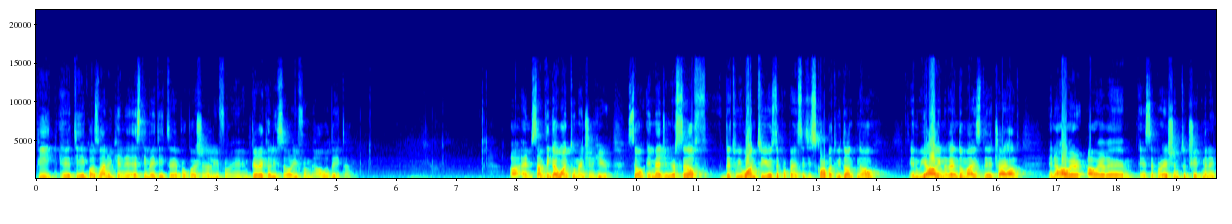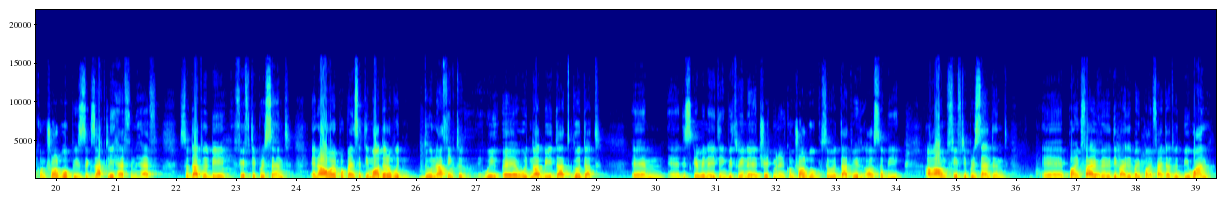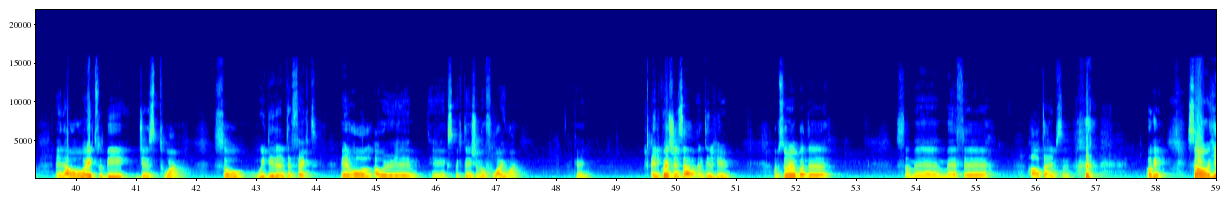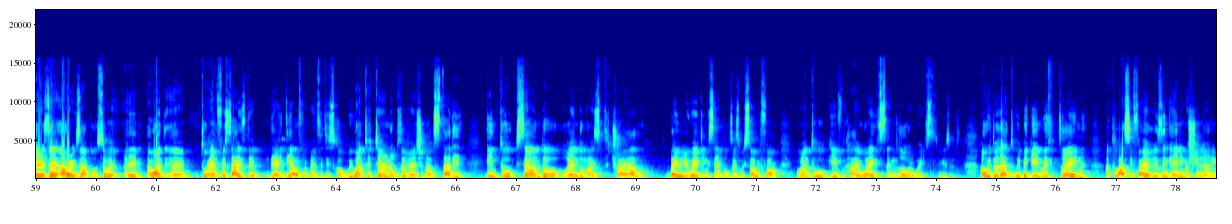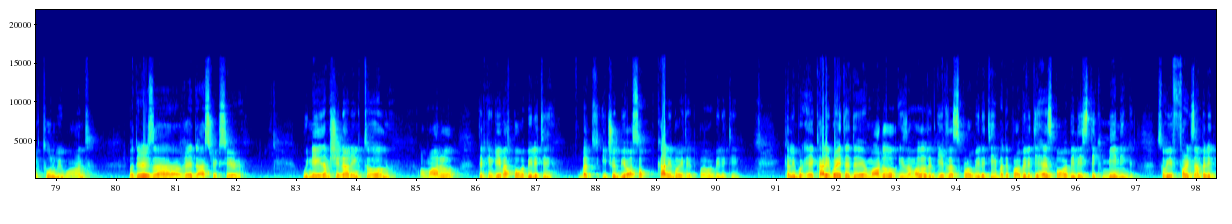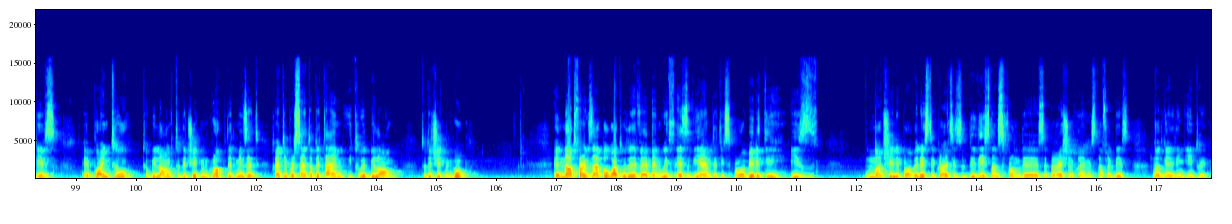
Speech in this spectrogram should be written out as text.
p uh, t equals 1, we can estimate it uh, proportionally, from, uh, empirically, sorry, from our data. Uh, and something I want to mention here. So imagine yourself that we want to use the propensity score, but we don't know, and we are in a randomized uh, trial, and our, our um, uh, separation to treatment and control group is exactly half and half. So that would be 50%, and our propensity model would do nothing to, we would not be that good at um, uh, discriminating between a treatment and control group. So that would also be around 50%. And uh, 0.5 uh, divided by 0.5, that would be 1. And our weight would be just 1. So we didn't affect at all our um, expectation of y1. Okay? Any questions uh, until here? I'm sorry about the some uh, math uh, hard times. okay. So here's uh, our example. So um, I want um, to emphasize the, the idea of propensity score. We want to turn observational study into pseudo-randomized trial by reweighting samples. As we saw before, we want to give higher weights and lower weights to users. How we do that? We begin with train a classifier using any machine learning tool we want. But there is a red asterisk here. We need a machine learning tool or model that can give us probability but it should be also calibrated probability. Calibra a calibrated uh, model is a model that gives us probability, but the probability has probabilistic meaning. So if, for example, it gives a 0.2 to belong to the treatment group, that means that 20% of the time it would belong to the treatment group. And not, for example, what would have happened with SVM, that its probability is not really probabilistic, right? It's the distance from the separation plane and stuff like this not getting into it.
